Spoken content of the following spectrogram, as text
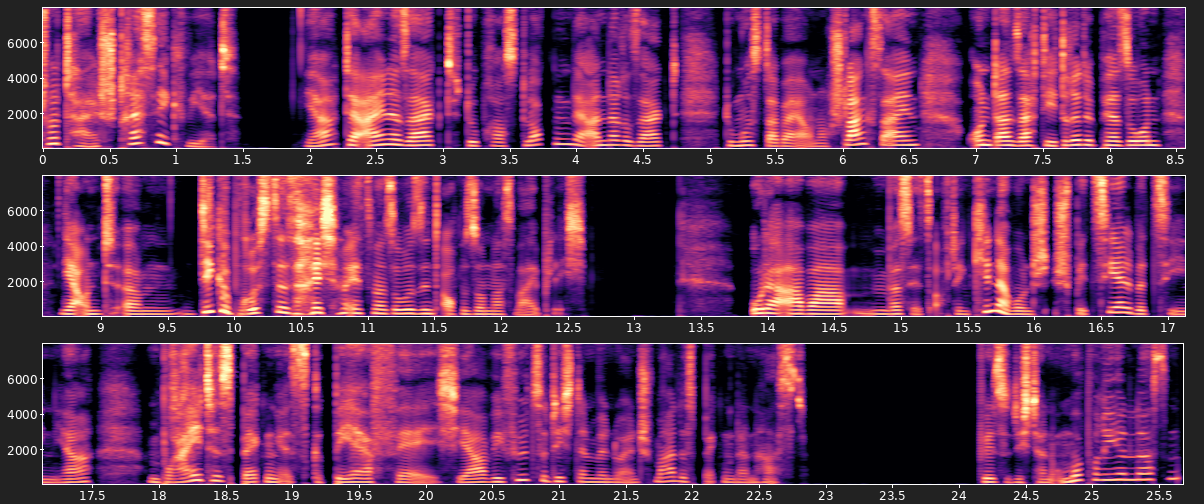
total stressig wird. Ja, der eine sagt, du brauchst Locken, der andere sagt, du musst dabei auch noch schlank sein. Und dann sagt die dritte Person, ja, und ähm, dicke Brüste, sage ich jetzt mal so, sind auch besonders weiblich. Oder aber, was wir jetzt auf den Kinderwunsch speziell beziehen, ja, ein breites Becken ist gebärfähig, ja. Wie fühlst du dich denn, wenn du ein schmales Becken dann hast? Willst du dich dann umoperieren lassen?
